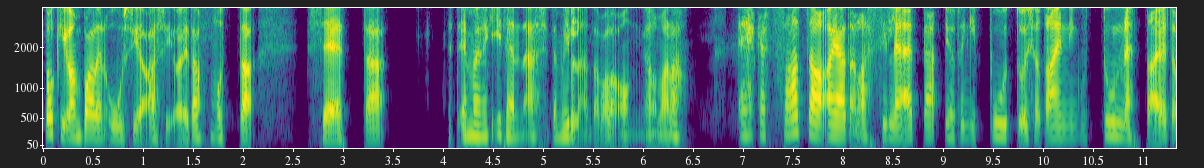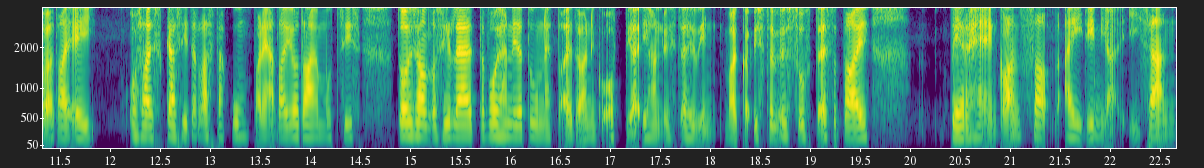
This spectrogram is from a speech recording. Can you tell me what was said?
toki on paljon uusia asioita, mutta se, että et en mä jotenkin itse näe sitä millään tavalla ongelmana. Ehkä saattaa ajatella silleen, että jotenkin puuttuisi jotain niin kuin tunnetaitoa tai ei osaisi käsitellä sitä kumppania tai jotain, mutta siis toisaalta silleen, että voihan niitä tunnetaitoja niin oppia ihan yhtä hyvin vaikka ystävyyssuhteista tai perheen kanssa, äidin ja isän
